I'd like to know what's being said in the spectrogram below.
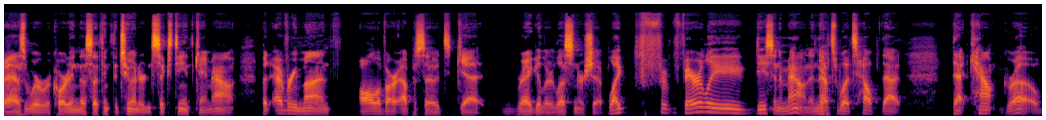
as we're recording this i think the 216th came out but every month all of our episodes get regular listenership like f- fairly decent amount and Yeah. that's what's helped that that count grow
